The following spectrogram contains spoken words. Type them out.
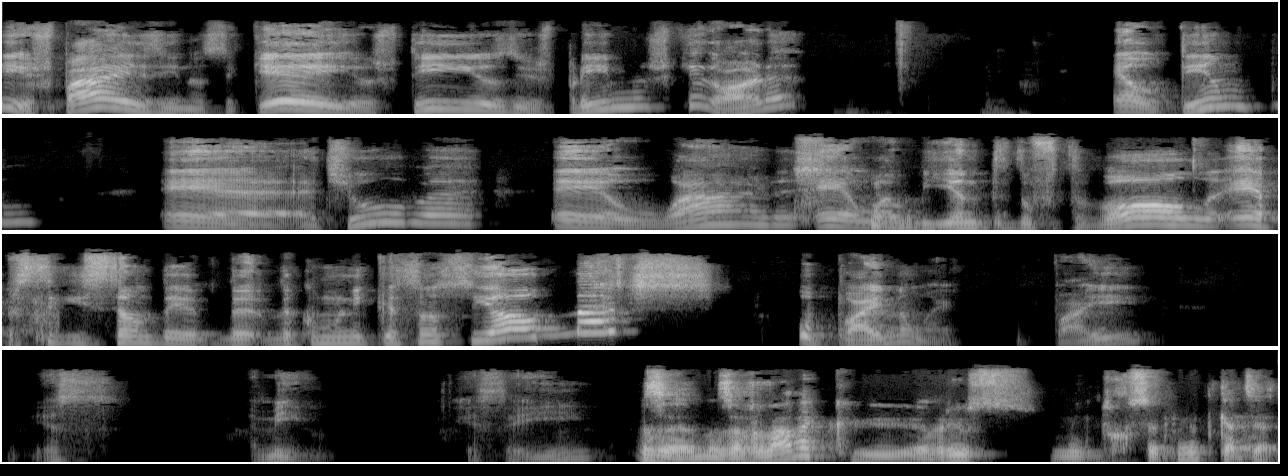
e os pais, e não sei quê, e os tios, e os primos, que agora é o tempo, é a chuva, é o ar, é o ambiente do futebol, é a perseguição da comunicação social, mas o pai não é. O pai, esse amigo, esse aí. Mas, a- mas a verdade é que abriu-se muito recentemente, quer dizer,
